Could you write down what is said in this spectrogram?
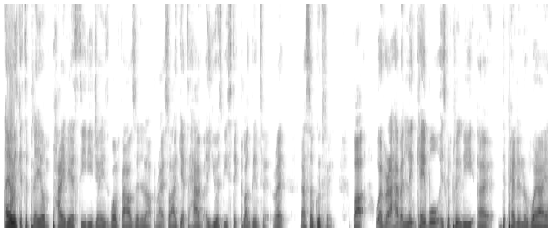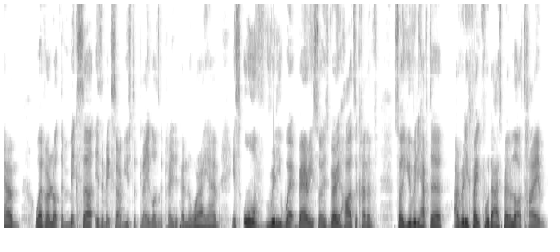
I always get to play on Pioneer CDJs 1000 and up, right? So I get to have a USB stick plugged into it, right? That's a good thing. But whether I have a link cable is completely uh, dependent on where I am. Whether or not the mixer is a mixer I'm used to playing on is completely dependent on where I am. It's all really varies, so it's very hard to kind of so you really have to. I'm really thankful that I spent a lot of time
